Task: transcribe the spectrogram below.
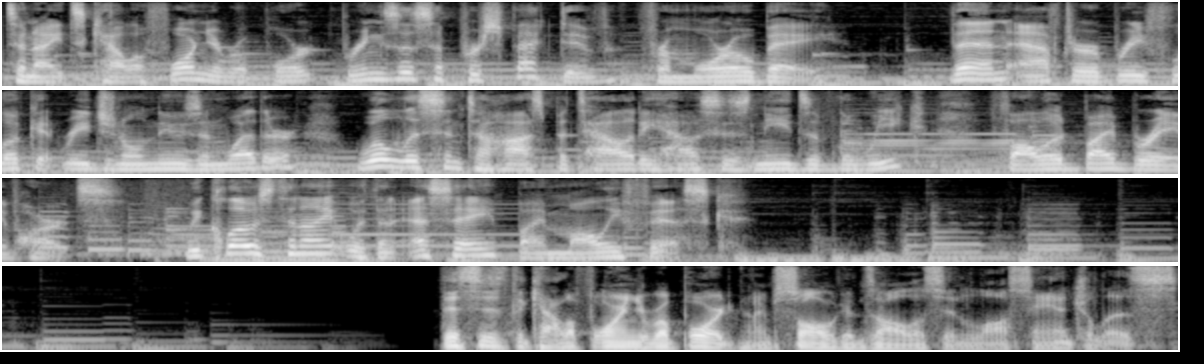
Tonight's California report brings us a perspective from Morro Bay. Then, after a brief look at regional news and weather, we'll listen to Hospitality House's Needs of the Week, followed by Bravehearts. We close tonight with an essay by Molly Fisk. This is the California Report. I'm Saul Gonzalez in Los Angeles.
